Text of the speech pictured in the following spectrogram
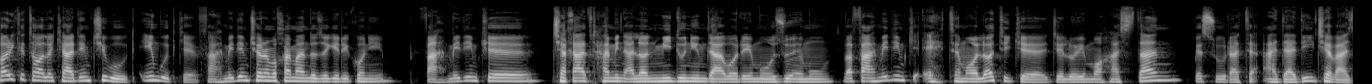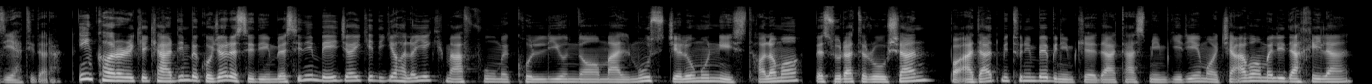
کاری که تا حالا کردیم چی بود؟ این بود که فهمیدیم چرا می‌خوایم اندازه گیری کنیم. فهمیدیم که چقدر همین الان می‌دونیم درباره موضوعمون و فهمیدیم که احتمالاتی که جلوی ما هستن به صورت عددی چه وضعیتی دارن. این کارا رو که کردیم به کجا رسیدیم؟ رسیدیم به جایی که دیگه حالا یک مفهوم کلی و ناملموس جلومون نیست. حالا ما به صورت روشن با عدد می‌تونیم ببینیم که در تصمیم گیری ما چه عواملی دخیلن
